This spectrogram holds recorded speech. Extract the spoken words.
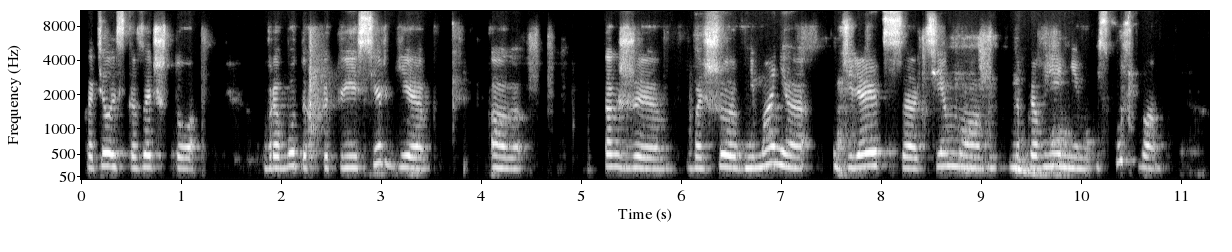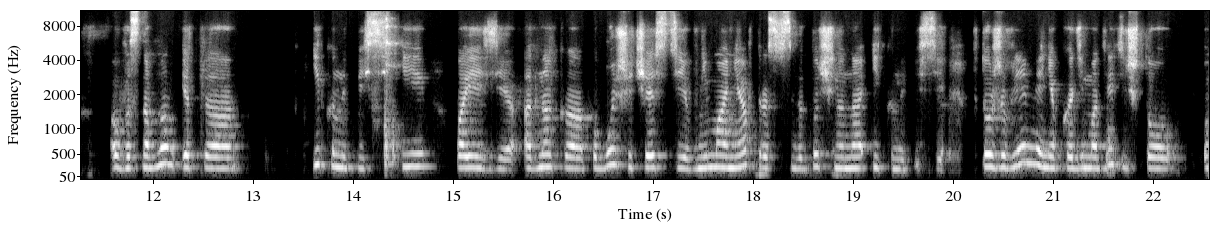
Хотелось сказать, что в работах протерея Сергия а, также большое внимание уделяется тем направлениям искусства. В основном это иконопись и поэзия, однако по большей части внимание автора сосредоточено на иконописи. В то же время необходимо ответить, что э,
